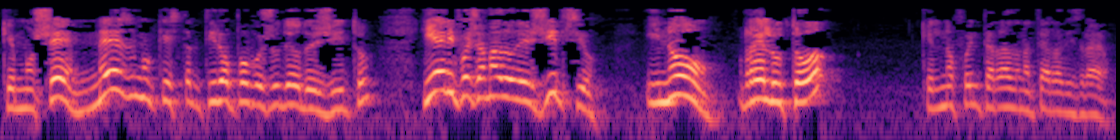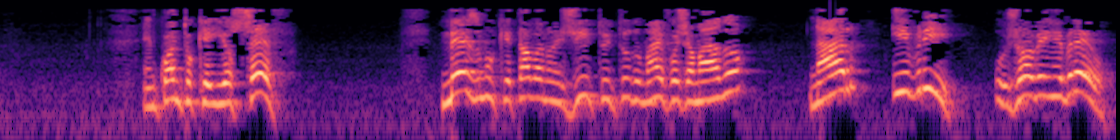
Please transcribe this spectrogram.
que Moshe, mesmo que tirou o povo judeu do Egito, e ele foi chamado de egípcio e não relutou, que ele não foi enterrado na terra de Israel. Enquanto que Yosef, mesmo que estava no Egito e tudo mais, foi chamado Nar Ivri, o jovem hebreu.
